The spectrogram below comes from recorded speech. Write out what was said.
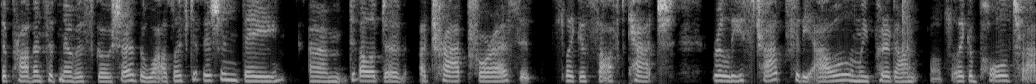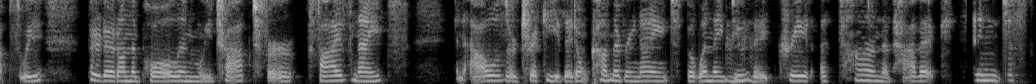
the province of Nova Scotia, the wildlife division. They um, developed a, a, trap for us. It's like a soft catch release trap for the owl, and we put it on. Well, it's like a pole trap. So we put it out on the pole, and we trapped for five nights. And owls are tricky; they don't come every night, but when they do, mm-hmm. they create a ton of havoc and just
